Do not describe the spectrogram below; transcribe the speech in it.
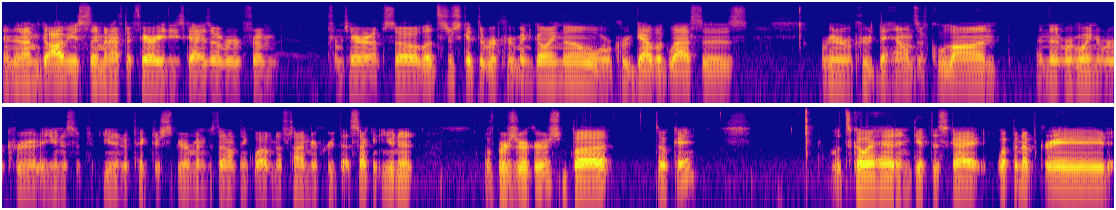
And then I'm obviously I'm going to have to ferry these guys over from from Tara. So let's just get the recruitment going, though. We'll recruit Gallowglasses. We're going to recruit the Hounds of Culann. And then we're going to recruit a unit of, unit of Pictish Spearmen because I don't think we'll have enough time to recruit that second unit. of berserkers, but it's okay. Let's go ahead and give this guy weapon upgrade,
